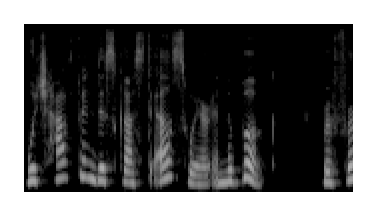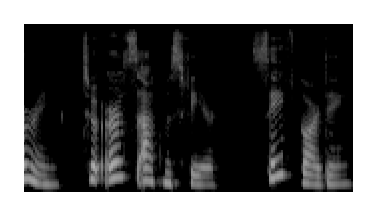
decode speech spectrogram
which have been discussed elsewhere in the book, referring to Earth's atmosphere safeguarding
